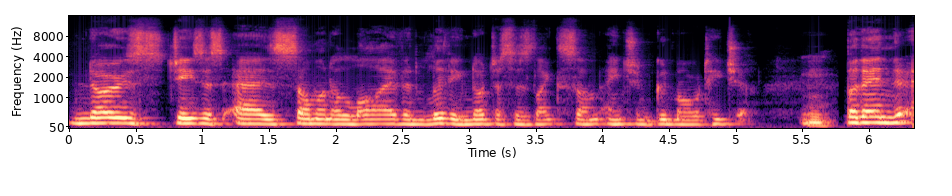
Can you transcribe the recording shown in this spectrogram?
knows Jesus as someone alive and living, not just as like some ancient good moral teacher. Mm. But then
